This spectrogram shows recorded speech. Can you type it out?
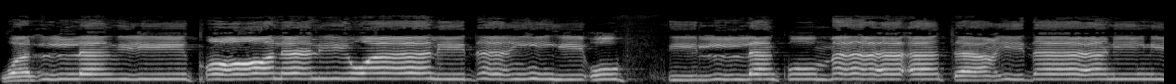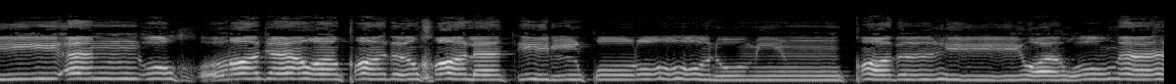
والذي قال لوالديه اف لكما اتعدانني ان اخرج وقد خلت القرون من قبلي وهما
